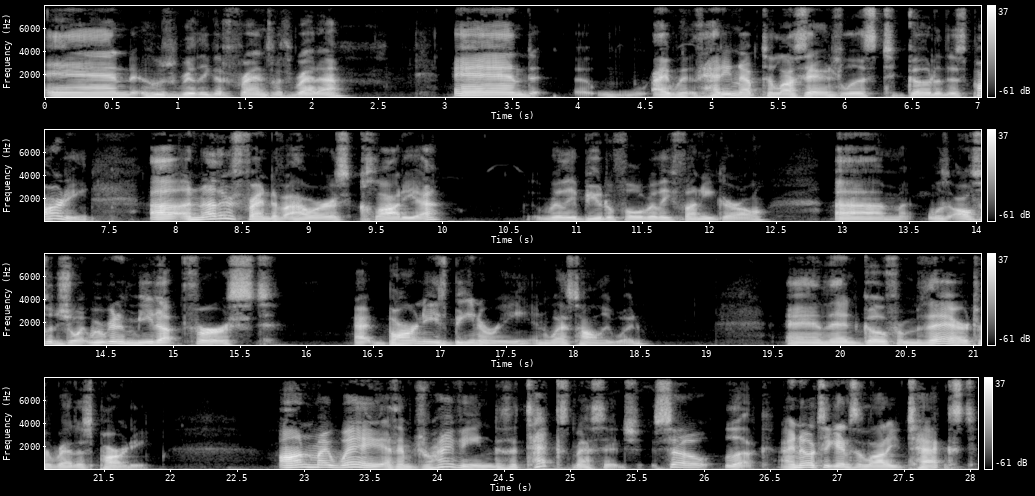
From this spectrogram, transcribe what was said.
and who's really good friends with Retta, and I was heading up to Los Angeles to go to this party. Uh, another friend of ours, Claudia, really beautiful, really funny girl, um, was also joined. We were going to meet up first at Barney's Beanery in West Hollywood, and then go from there to Retta's party. On my way, as I'm driving, there's a text message. So, look, I know it's against a lot of text,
